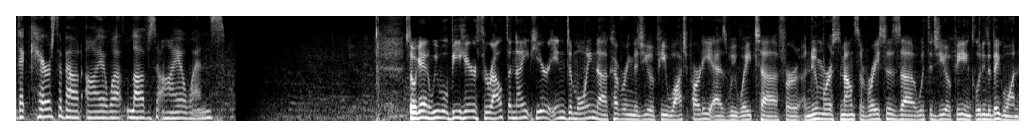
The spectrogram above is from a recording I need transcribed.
that cares about Iowa, loves Iowans. So again, we will be here throughout the night here in Des Moines, uh, covering the GOP watch party as we wait uh, for numerous amounts of races uh, with the GOP, including the big one,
